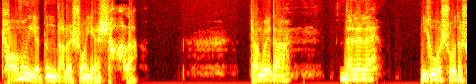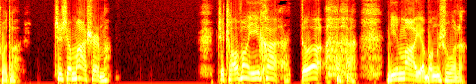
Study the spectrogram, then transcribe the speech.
朝凤也瞪大了双眼，傻了。掌柜的，来来来，你给我说道说道，这叫嘛事儿吗？这朝凤一看，得，哈 哈您嘛也甭说了，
